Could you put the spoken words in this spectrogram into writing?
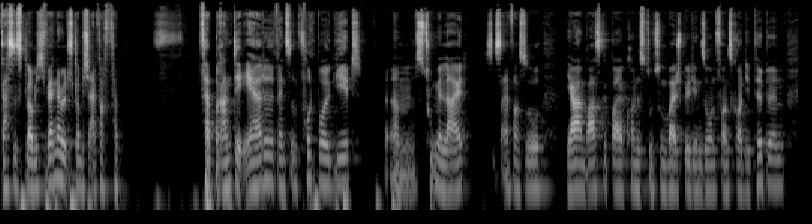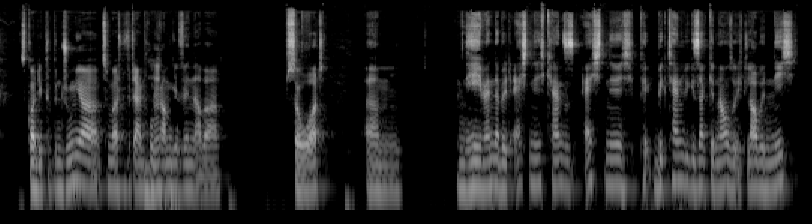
Das ist, glaube ich, Vanderbilt ist, glaube ich, einfach ver, verbrannte Erde, wenn es um Football geht. Ähm, es tut mir leid. Es ist einfach so, ja, im Basketball konntest du zum Beispiel den Sohn von Scotty Pippen, Scotty Pippen Jr. zum Beispiel für dein mhm. Programm mhm. gewinnen, aber so what? Ähm, nee, Vanderbilt echt nicht, Kansas echt nicht, Big Ten, wie gesagt, genauso. Ich glaube nicht,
